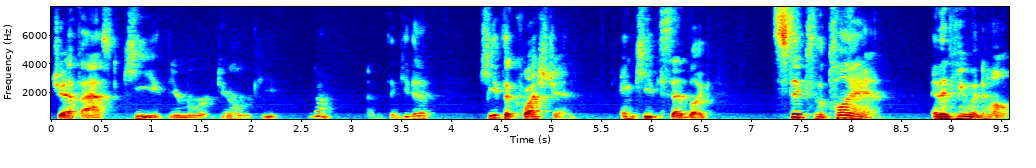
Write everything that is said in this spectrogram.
Jeff asked Keith. Do you remember? Do you remember Keith? No. I don't think he did. Keith a question, and Keith said like, "Stick to the plan," and then he went home,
